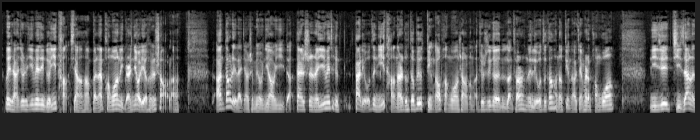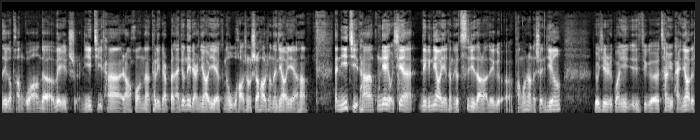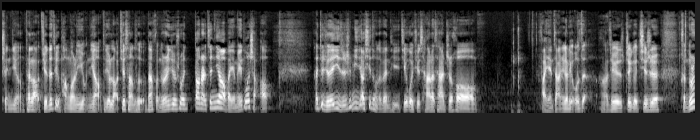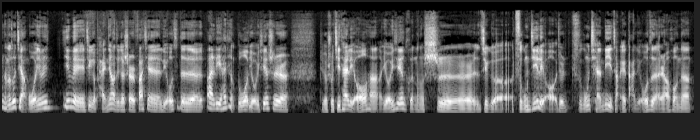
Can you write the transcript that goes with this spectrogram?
为啥？就是因为这个一躺下哈，本来膀胱里边尿液很少了，按道理来讲是没有尿意的，但是呢，因为这个大瘤子，你一躺那儿都它不就顶到膀胱上了嘛？就是这个卵巢上的瘤子刚好能顶到前面的膀胱。你就挤占了这个膀胱的位置，你挤它，然后呢，它里边本来就那点尿液，可能五毫升、十毫升的尿液哈，那你挤它，空间有限，那个尿液可能就刺激到了这个膀胱上的神经，尤其是关于这个参与排尿的神经，他老觉得这个膀胱里有尿，他就老去上厕所。但很多人就说到那儿真尿吧，也没多少，他就觉得一直是泌尿系统的问题，结果去查了查之后。发现长一个瘤子啊，这个这个其实很多人可能都讲过，因为因为这个排尿这个事儿，发现瘤子的案例还挺多，有一些是，比如说畸胎瘤哈，有一些可能是这个子宫肌瘤，就是子宫前壁长一个大瘤子，然后呢，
